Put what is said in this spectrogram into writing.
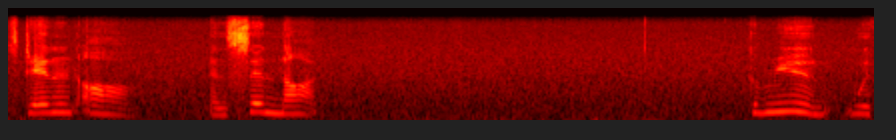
Stand in awe and sin not. Commune with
